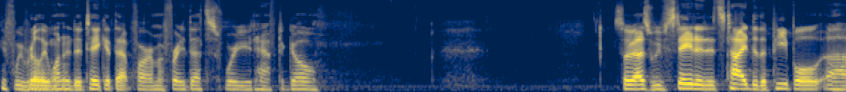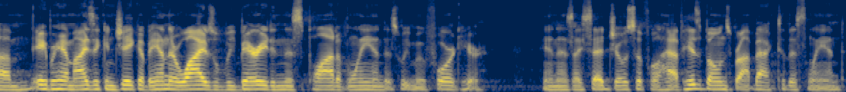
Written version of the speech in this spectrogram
If we really wanted to take it that far, I'm afraid that's where you'd have to go. So, as we've stated, it's tied to the people um, Abraham, Isaac, and Jacob, and their wives will be buried in this plot of land as we move forward here. And as I said, Joseph will have his bones brought back to this land.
